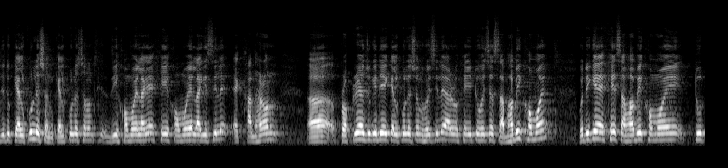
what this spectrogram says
যিটো কেলকুলেশ্যন কেলকুলেশ্যনত যি সময় লাগে সেই সময়ে লাগিছিলে এক সাধাৰণ প্ৰক্ৰিয়াৰ যোগেদিয়ে কেলকুলেশ্যন হৈছিলে। আৰু সেইটো হৈছে স্বাভাৱিক সময়। গতিকে সেই স্বাভাৱিক সময়টোত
